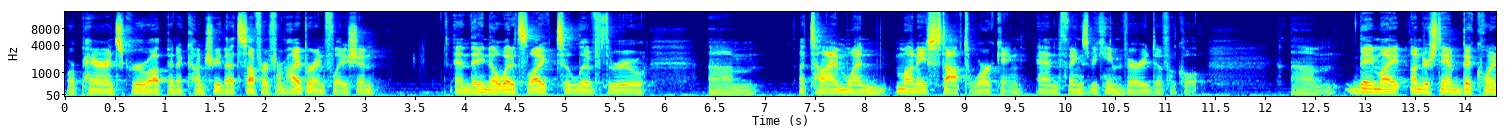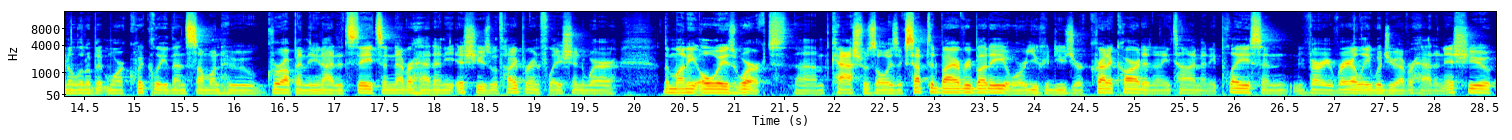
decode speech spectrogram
or parents grew up in a country that suffered from hyperinflation and they know what it's like to live through um, a time when money stopped working and things became very difficult um, they might understand Bitcoin a little bit more quickly than someone who grew up in the United States and never had any issues with hyperinflation, where the money always worked. Um, cash was always accepted by everybody, or you could use your credit card at any time, any place, and very rarely would you ever had an issue.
